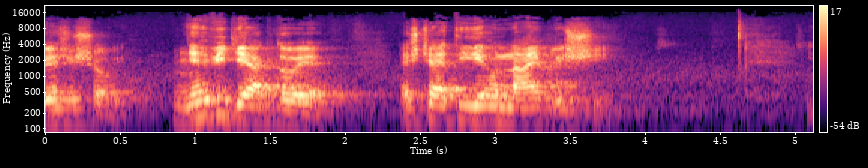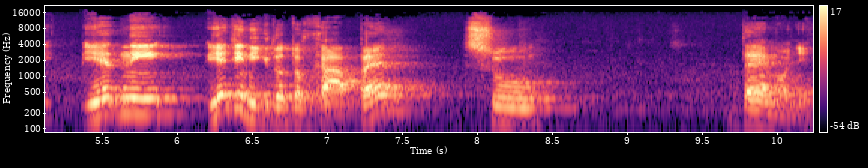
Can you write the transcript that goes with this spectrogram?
Ježišovi. Nevidia, kto je. Ešte aj tí jeho najbližší jedný, jediný, kto to chápe, sú démoni.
